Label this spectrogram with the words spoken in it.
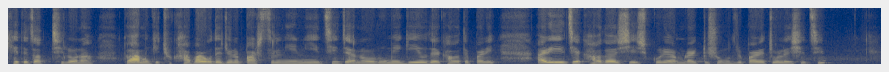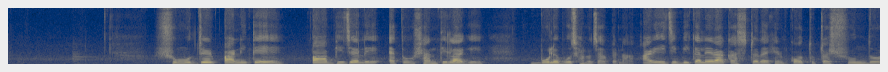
খেতে চাচ্ছিল না। তো আমি কিছু খাবার ওদের জন্য পার্সেল নিয়ে নিয়েছি, যেন রুমে গিয়ে ওদের খাওয়াতে পারি। আর এই যে খাওয়া দাওয়া শেষ করে আমরা একটু সমুদ্র পাড়ে চলে এসেছি। সমুদ্রের পানিতে পা ভিজালে এত শান্তি লাগে বলে বোঝানো যাবে না। আর এই যে বিকালের আকাশটা দেখেন কতটা সুন্দর।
